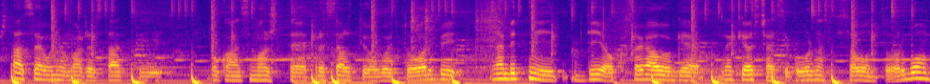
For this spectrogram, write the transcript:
šta sve u nju može stati, bukvalno se možete preseliti u ovoj torbi. Najbitniji dio oko svega ovog je neki osjećaj sigurnosti sa ovom torbom.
